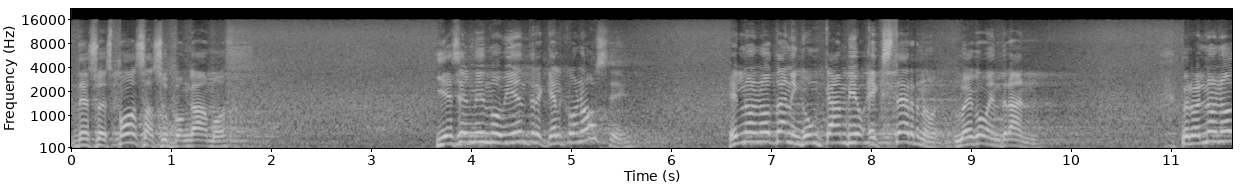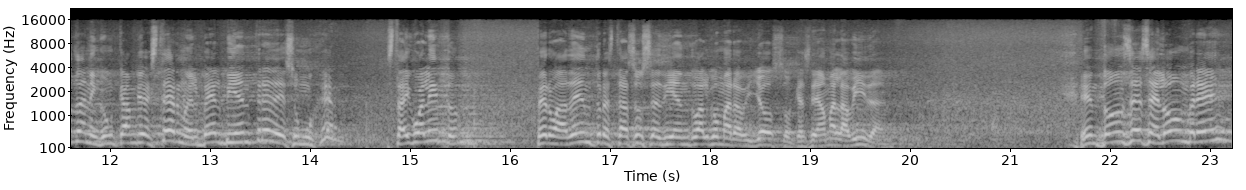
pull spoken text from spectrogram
de su esposa, supongamos, y es el mismo vientre que él conoce. Él no nota ningún cambio externo, luego vendrán. Pero él no nota ningún cambio externo, él ve el vientre de su mujer, está igualito, pero adentro está sucediendo algo maravilloso que se llama la vida. Entonces el hombre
